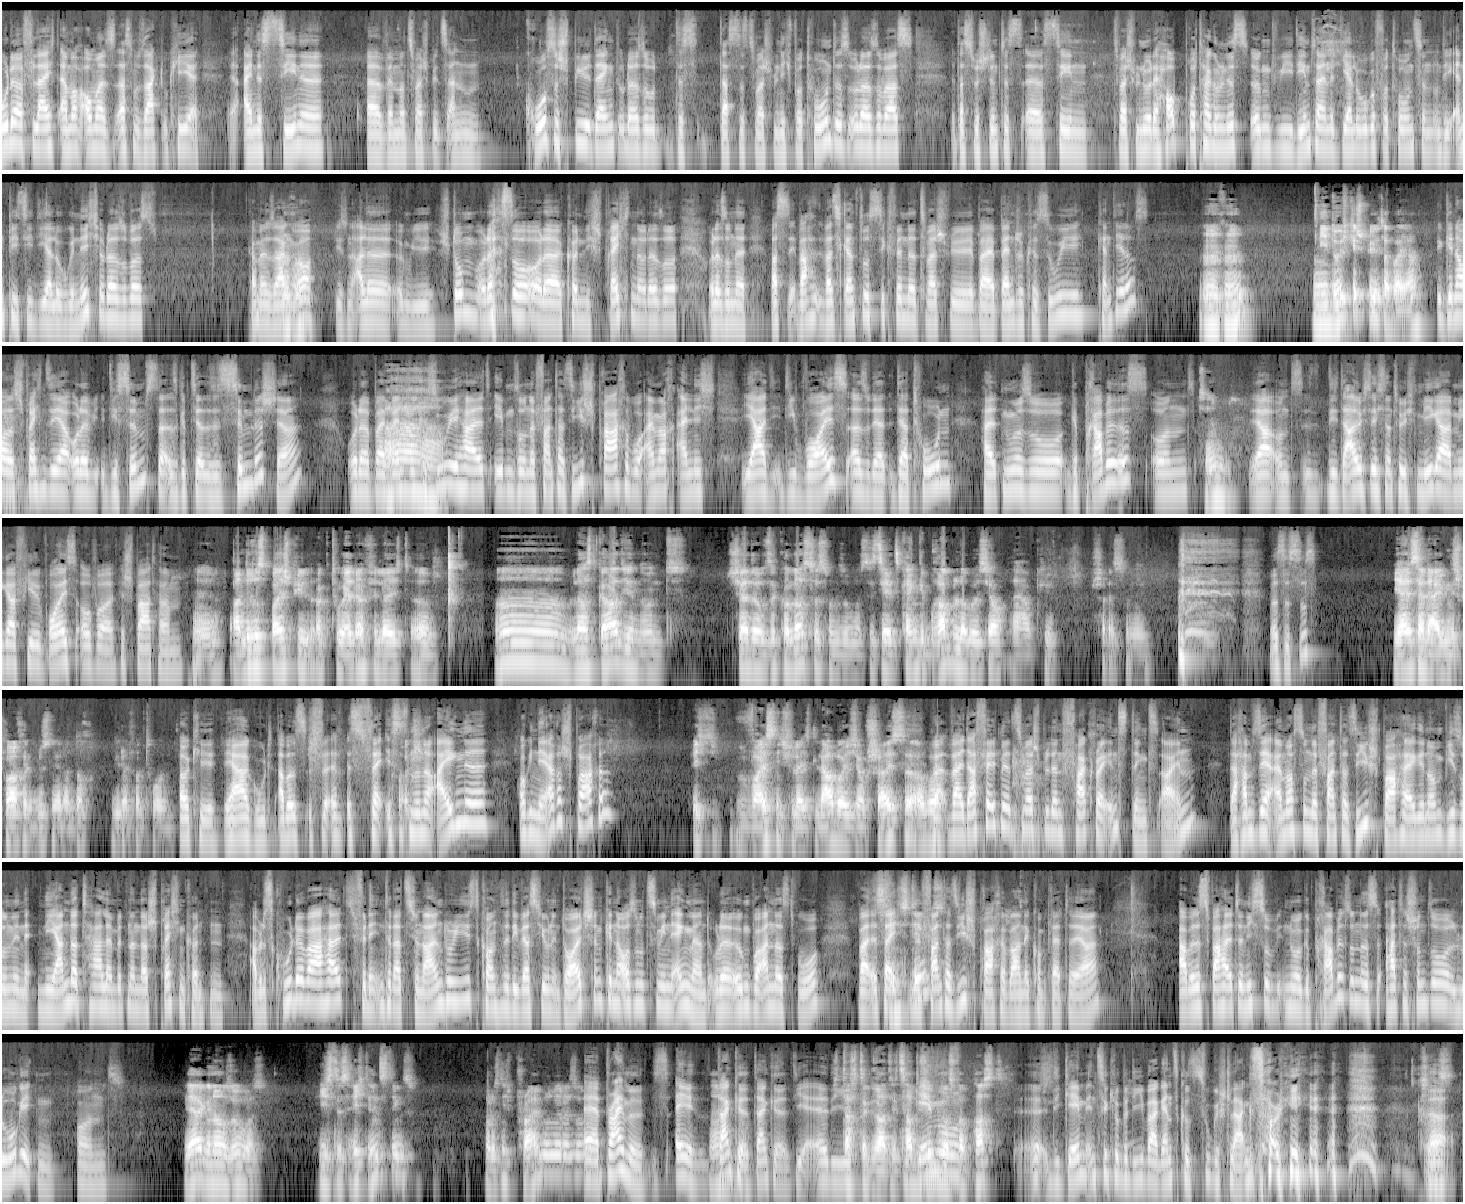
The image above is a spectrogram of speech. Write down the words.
Oder vielleicht einfach auch mal, dass man sagt, okay, eine Szene, äh, wenn man zum Beispiel jetzt an ein großes Spiel denkt oder so, dass, dass das zum Beispiel nicht vertont ist oder sowas, dass bestimmte äh, Szenen, zum Beispiel nur der Hauptprotagonist irgendwie dem seine Dialoge vertont sind und die NPC-Dialoge nicht oder sowas. Kann man ja sagen, mhm. oh, die sind alle irgendwie stumm oder so oder können nicht sprechen oder so. Oder so eine, was, was ich ganz lustig finde, zum Beispiel bei Banjo Kazooie, kennt ihr das? Mhm. Nie durchgespielt, aber ja. Genau, das sprechen sie ja, oder die Sims, da gibt es ja das Simlish, ja. Oder bei ah. Banjo Kazooie halt eben so eine Fantasiesprache, wo einfach eigentlich, ja, die, die Voice, also der, der Ton halt nur so Gebrabbel ist und Stimmt. ja, und die dadurch sich natürlich mega, mega viel Voice-Over gespart haben. Ja. Anderes Beispiel, aktueller vielleicht, äh, ah, Last Guardian und Shadow of the Colossus und sowas. Ist ja jetzt kein Gebrabbel, aber ist ja auch, ja, okay, scheiße, nee. Was ist das? Ja, ist ja eine eigene Sprache, die müssen ja dann doch wieder vertonen. Okay, ja, gut. Aber es, es, es, ist es nur eine eigene, originäre Sprache? Ich weiß nicht, vielleicht laber ich auch scheiße, aber. Weil, weil da fällt mir zum Beispiel dann Far Cry Instincts ein. Da haben sie ja einfach so eine Fantasiesprache hergenommen, wie so eine ne-, Neandertaler miteinander sprechen könnten. Aber das Coole war halt, für den internationalen Release konnten sie die Version in Deutschland genauso nutzen wie in England oder irgendwo anderswo, weil es eigentlich eine Fantasiesprache war, eine komplette, ja. Aber das war halt nicht so nur geprabbelt, sondern es hatte schon so Logiken und. Ja, genau, sowas. Hieß das echt Instincts? War das nicht Primal oder so? Äh, Primal. Ey, ah. danke, danke. Die, äh, die, ich dachte gerade, jetzt habe ich irgendwas verpasst. Äh, die Game-Enzyklopädie war ganz kurz zugeschlagen, sorry. Krass. Ja.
